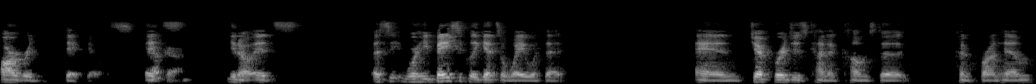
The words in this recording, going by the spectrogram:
are ridiculous. It's Okay. you know it's a where he basically gets away with it, and Jeff Bridges kind of comes to confront him,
